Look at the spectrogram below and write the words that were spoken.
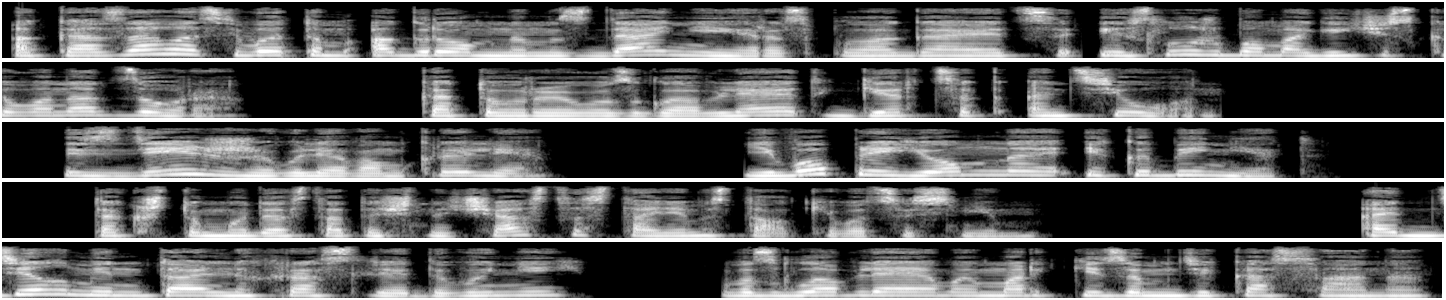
Оказалось, в этом огромном здании располагается и служба магического надзора, которую возглавляет герцог Антион. Здесь же, в левом крыле, его приемная и кабинет, так что мы достаточно часто станем сталкиваться с ним. Отдел ментальных расследований, возглавляемый маркизом Дикасана,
